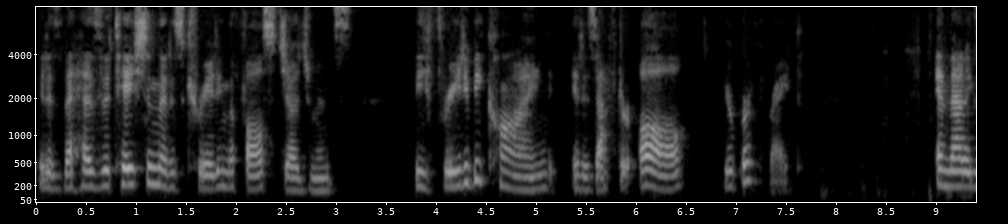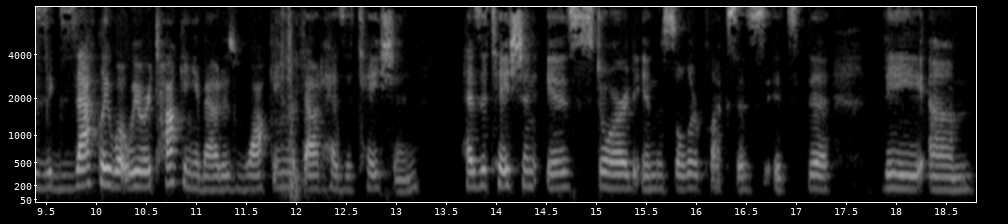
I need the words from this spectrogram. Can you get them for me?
It is the hesitation that is creating the false judgments. Be free to be kind. It is, after all, your birthright. And that is exactly what we were talking about is walking without hesitation hesitation is stored in the solar plexus. It's the the um,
